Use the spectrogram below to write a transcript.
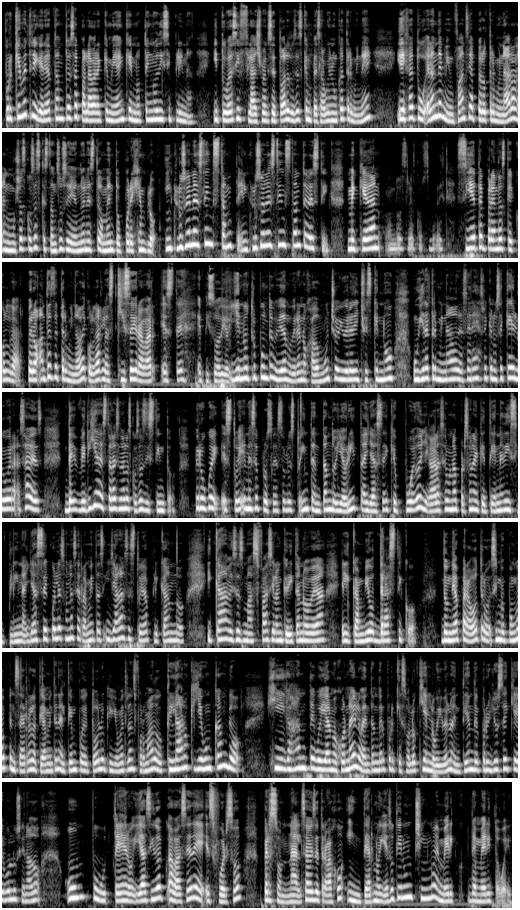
¿Por qué me triguería tanto esa palabra que me digan que no tengo disciplina? Y tuve así flashbacks de todas las veces que empecé algo y nunca terminé. Y deja tú, eran de mi infancia, pero terminaron en muchas cosas que están sucediendo en este momento. Por ejemplo, incluso en este instante, incluso en este instante, Besti, me quedan un, dos, tres, cuatro, cinco, seis, siete prendas que colgar. Pero antes de terminar de colgarlas, quise grabar este episodio. Y en otro punto de mi vida me hubiera enojado mucho y hubiera dicho, es que no hubiera terminado de hacer eso y que no sé qué, y luego era, ¿sabes? Debería estar haciendo las cosas distinto. Pero, güey, estoy en ese proceso, lo estoy intentando y ahorita ya sé que puedo llegar a ser una persona que tiene disciplina, ya sé cuáles son las herramientas y ya las estoy aplicando y cada vez es más fácil, aunque ahorita no vea el cambio drástico de un día para otro. Si me pongo a pensar relativamente en el tiempo de todo lo que yo me he transformado, claro que llevo un cambio gigante, güey. A lo mejor nadie lo va a entender porque solo quien lo vive lo entiende, pero yo sé que he evolucionado un putero y ha sido a base de esfuerzo personal, ¿sabes? De trabajo interno y eso tiene un chingo de, de mérito, güey.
